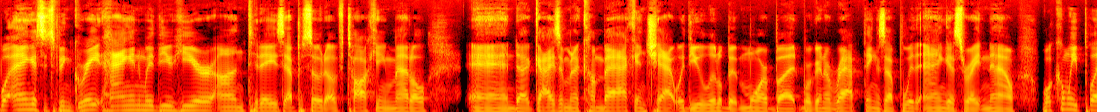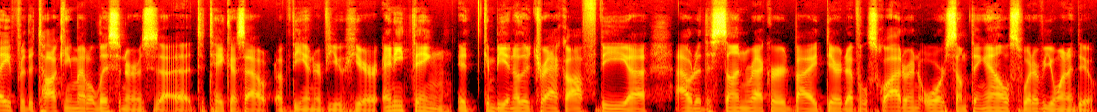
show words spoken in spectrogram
Well, Angus, it's been great hanging with you here on today's episode of Talking Metal. And uh, guys, I'm going to come back and chat with you a little bit more, but we're going to wrap things up with Angus right now. What can we play for the Talking Metal listeners uh, to take us out of the interview here? Anything. It can be another track off the uh, Out of the Sun record by Daredevil Squadron or something else, whatever you want to do.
